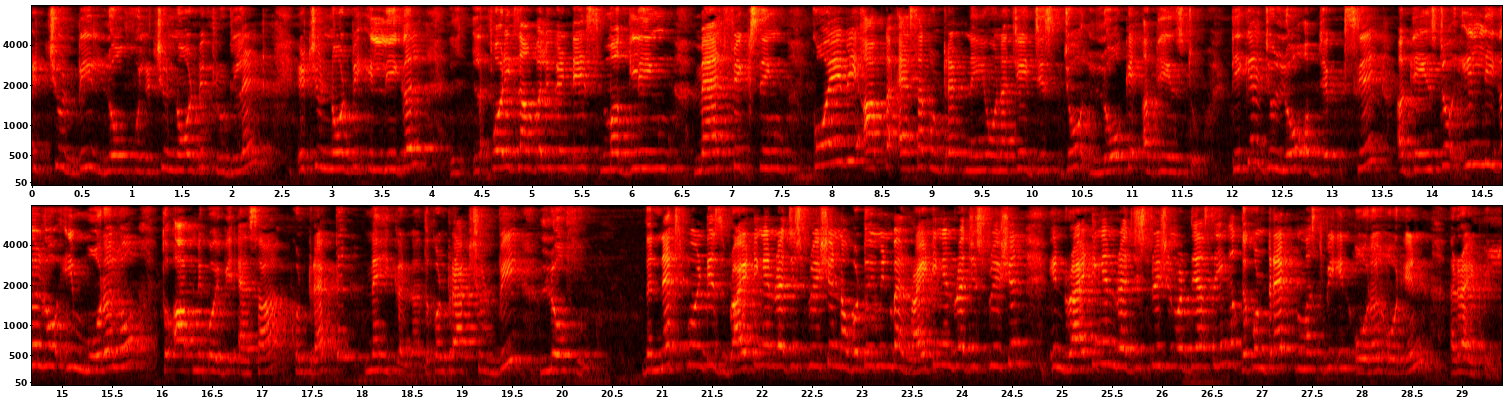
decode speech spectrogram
it should be lawful it should not be fraudulent it should not be illegal for example you can take smuggling match fixing कोई भी आपका ऐसा कॉन्ट्रैक्ट नहीं होना चाहिए जिस जो लॉ के अगेंस्ट हो ठीक है जो लॉ ऑब्जेक्ट से अगेंस्ट हो इलीगल हो इमोरल हो तो आपने कोई भी ऐसा कॉन्ट्रैक्ट नहीं करना तो contract should be lawful The next point is writing and registration. Now, what do you mean by writing and registration? In writing and registration, what they are saying, the contract must be in oral or in writing.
